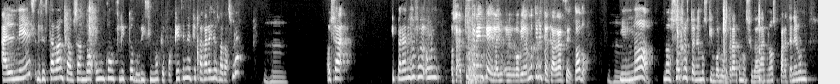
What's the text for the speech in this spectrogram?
al mes les estaban causando un conflicto durísimo que por qué tienen que pagar ellos la basura. O sea, y para mí eso fue un, o sea, ¿tú creen que el, gobierno tiene que encargarse de todo? Y no, nosotros tenemos que involucrar como ciudadanos para tener un,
